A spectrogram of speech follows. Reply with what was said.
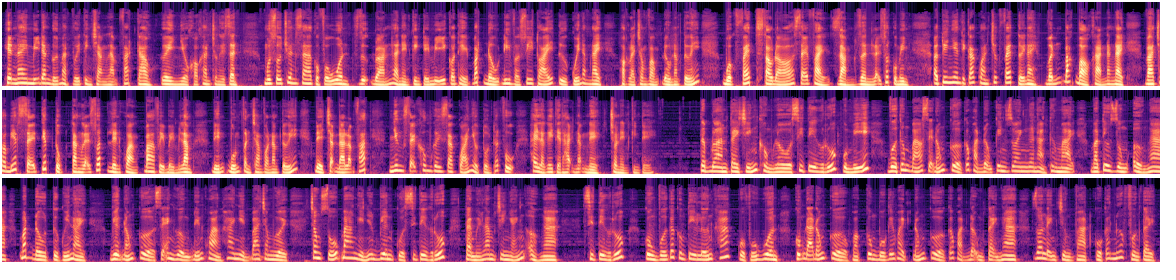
Hiện nay, Mỹ đang đối mặt với tình trạng lạm phát cao, gây nhiều khó khăn cho người dân. Một số chuyên gia của phố Wall dự đoán là nền kinh tế Mỹ có thể bắt đầu đi vào suy thoái từ cuối năm nay hoặc là trong vòng đầu năm tới, buộc Fed sau đó sẽ phải giảm dần lãi suất của mình. À, tuy nhiên thì các quan chức Fed tới này vẫn bác bỏ khả năng này và cho biết sẽ tiếp tục tăng lãi suất lên khoảng 3,75 đến 4% vào năm tới để chặn đà lạm phát nhưng sẽ không gây ra quá nhiều tổn thất phụ hay là gây thiệt hại nặng nề cho nền kinh tế. Tập đoàn tài chính khổng lồ Citigroup của Mỹ vừa thông báo sẽ đóng cửa các hoạt động kinh doanh ngân hàng thương mại và tiêu dùng ở Nga bắt đầu từ quý này. Việc đóng cửa sẽ ảnh hưởng đến khoảng 2.300 người trong số 3.000 nhân viên của Citigroup tại 15 chi nhánh ở Nga. Citigroup cùng với các công ty lớn khác của phố Wall cũng đã đóng cửa hoặc công bố kế hoạch đóng cửa các hoạt động tại Nga do lệnh trừng phạt của các nước phương Tây.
